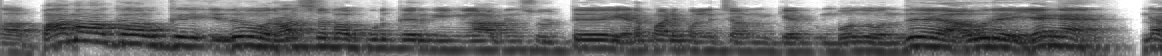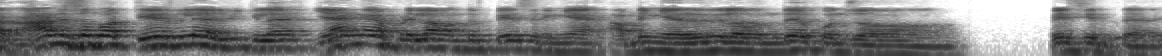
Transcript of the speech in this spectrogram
பாமகவுக்கு எதுவும் ராஜ்யசபா கொடுக்க இருக்கீங்களா அப்படின்னு சொல்லிட்டு எடப்பாடி பழனிசாமி கேட்கும்போது வந்து அவரு ஏங்க என்ன ராஜ்யசபா தேர்தலே அறிவிக்கல. ஏங்க அப்படிலாம் வந்து பேசுறீங்க? அப்படிங்கிற இதுல வந்து கொஞ்சம் பேசியிருக்காரு.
